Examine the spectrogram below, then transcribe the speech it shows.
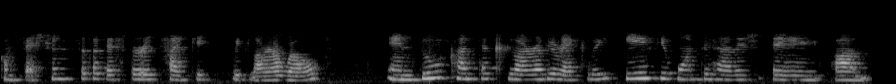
Confessions of a Desperate Psychic with Lara Wells. And do contact Lara directly if you want to have a, a um,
